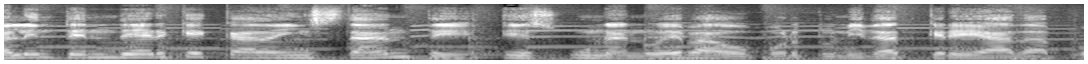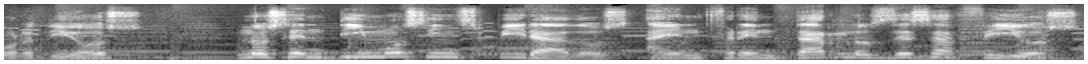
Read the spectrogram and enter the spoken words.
Al entender que cada instante es una nueva oportunidad creada por Dios, nos sentimos inspirados a enfrentar los desafíos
